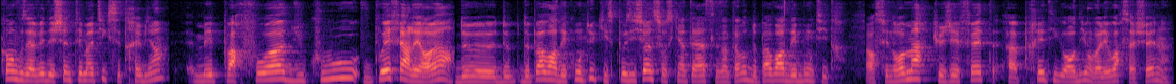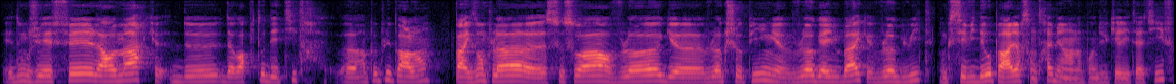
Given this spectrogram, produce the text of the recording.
Quand vous avez des chaînes thématiques, c'est très bien, mais parfois, du coup, vous pouvez faire l'erreur de ne pas avoir des contenus qui se positionnent sur ce qui intéresse les internautes, de ne pas avoir des bons titres. Alors c'est une remarque que j'ai faite après Tigordi, on va aller voir sa chaîne, et donc j'ai fait la remarque d'avoir plutôt des titres euh, un peu plus parlants. Par exemple là, euh, ce soir, vlog, euh, vlog shopping, vlog I'm back, vlog 8. Donc ces vidéos par ailleurs sont très bien hein, d'un point de vue qualitatif.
